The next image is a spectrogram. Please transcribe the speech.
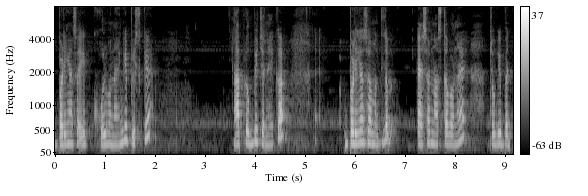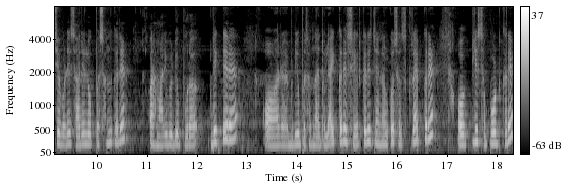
बढ़िया सा एक घोल बनाएँगे पीस के। आप लोग भी चने का बढ़िया सा मतलब ऐसा नाश्ता बनाएँ, जो कि बच्चे बड़े सारे लोग पसंद करें और हमारी वीडियो पूरा देखते रहें। और वीडियो पसंद आए तो लाइक करें, शेयर करें, चैनल को सब्सक्राइब करें और प्लीज़ सपोर्ट करें।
